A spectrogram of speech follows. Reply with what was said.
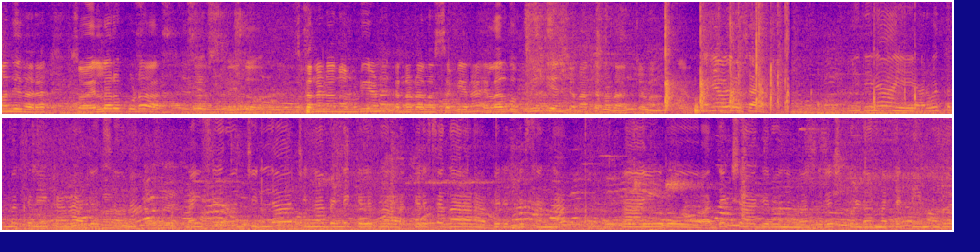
ಬಂದಿದ್ದಾರೆ. ಸೊ ಎಲ್ಲರೂ ಕೂಡ, ಇದು, ಕನ್ನಡನ ನುಡಿಯೋಣ, ಕನ್ನಡನ ಸವಿಯೋಣ, ಎಲ್ಲರಿಗೂ ಪ್ರೀತಿ ಹಂಚೋಣ ಕನ್ನಡ ಹಂಚೋಣ. ಧನ್ಯವಾದಗಳು ಸರ್ ಈ ದಿನ ಈ ಅರವತ್ತೊಂಬತ್ತನೇ ಕನ್ನಡ ರಾಜ್ಯೋತ್ಸವನ ಮೈಸೂರು ಜಿಲ್ಲಾ ಚಿನ್ನ ಬೆಳ್ಳಿ ಕೆಲಸ, ಕೆಲಸಗಾರರ ಅಭಿವೃದ್ಧಿ ಸಂಘ ಇವರು ಅಧ್ಯಕ್ಷ ಆಗಿರೋ ನಮ್ಮ ಸುರೇಶ್ ಗೋಲ್ಡರ್ ಮತ್ತು ಟೀಮ್ ಅವರು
